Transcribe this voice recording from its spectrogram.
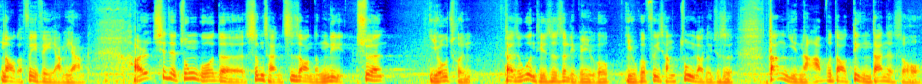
闹得沸沸扬扬。而现在中国的生产制造能力虽然犹存。但是问题是，这里边有个有个非常重要的，就是当你拿不到订单的时候，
